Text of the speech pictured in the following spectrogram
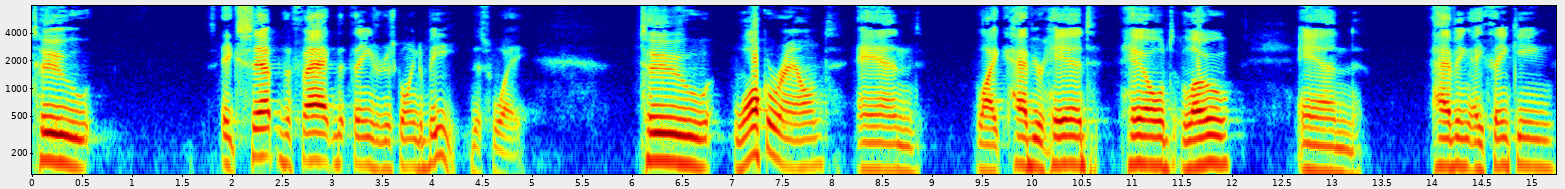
to accept the fact that things are just going to be this way, to walk around and like have your head held low and having a thinking,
